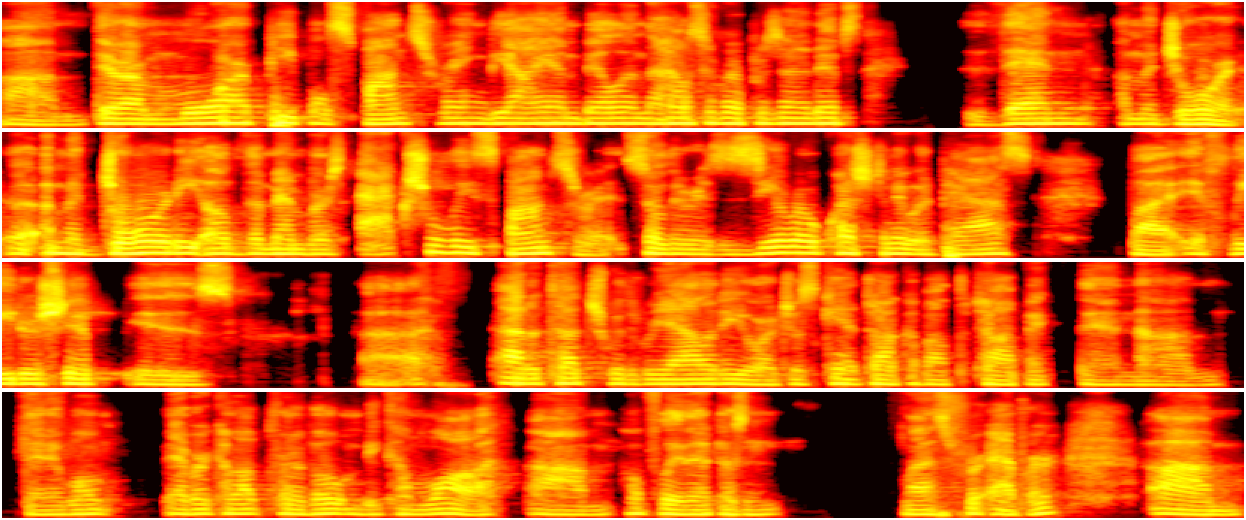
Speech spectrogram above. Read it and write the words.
Um, there are more people sponsoring the IM bill in the House of Representatives then a majority, a majority of the members actually sponsor it. So there is zero question it would pass. But if leadership is uh, out of touch with reality or just can't talk about the topic, then um, then it won't ever come up for a vote and become law. Um, hopefully that doesn't last forever. Um,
